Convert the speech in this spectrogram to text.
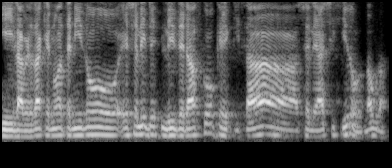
y la verdad que no ha tenido ese liderazgo que quizá se le ha exigido, Laura.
